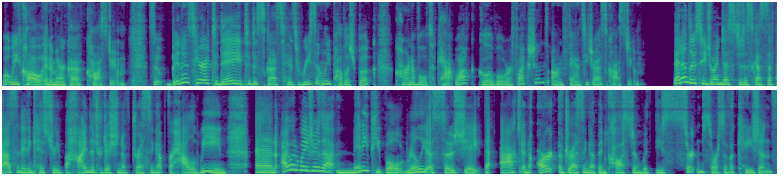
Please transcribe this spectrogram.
what we call in America costume. So, Ben is here today to discuss his recently published book, Carnival to Catwalk Global Reflections on Fancy Dress Costume. Ben and Lucy joined us to discuss the fascinating history behind the tradition of dressing up for Halloween. And I would wager that many people really associate the act and art of dressing up in costume with these certain sorts of occasions.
